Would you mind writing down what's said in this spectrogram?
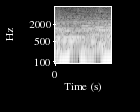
mm-hmm.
